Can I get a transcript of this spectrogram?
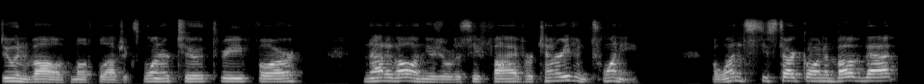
do involve multiple objects one or two, three, four, not at all unusual to see five or 10 or even 20. But once you start going above that,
